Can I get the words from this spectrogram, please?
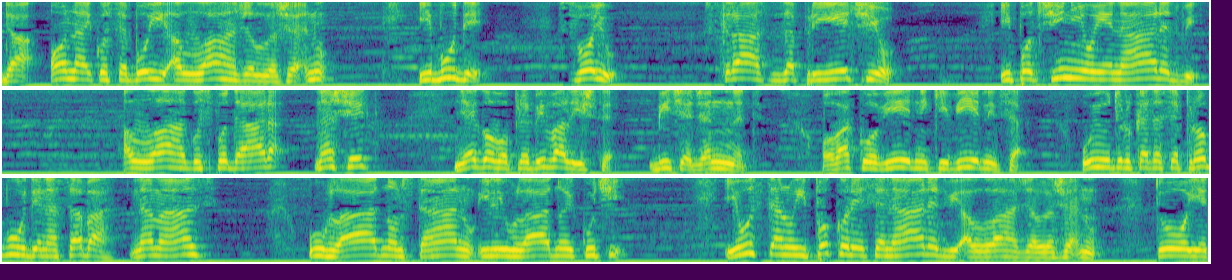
da onaj ko se boji Allaha dželle še'nu i bude svoju strast zapriječio i počinio je naredbi Allaha gospodara našeg njegovo prebivalište bit će džennet. Ovako vjernik i vjernica ujutru kada se probude na sabah namaz u hladnom stanu ili u hladnoj kući i ustanu i pokore se naredbi Allaha Đalešanu to je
